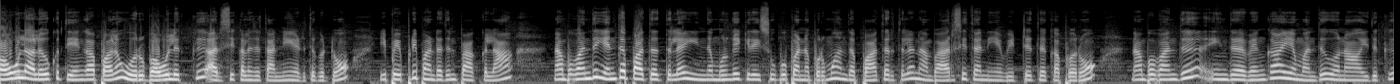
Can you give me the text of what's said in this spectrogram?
பவுல் அளவுக்கு தேங்காய் பாலும் ஒரு பவுலுக்கு அரிசி கலைஞ்ச தண்ணியும் எடுத்துக்கிட்டோம். இப்போ எப்படி பண்ணுறதுன்னு பார்க்கலாம் நம்ம வந்து எந்த பாத்திரத்தில் இந்த முருங்கைக்கீரை சூப்பு பண்ண போகிறோமோ அந்த பாத்திரத்தில் நம்ம அரிசி தண்ணியை விட்டதுக்கப்புறம் நம்ம வந்து இந்த வெங்காயம் வந்து நான் இதுக்கு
